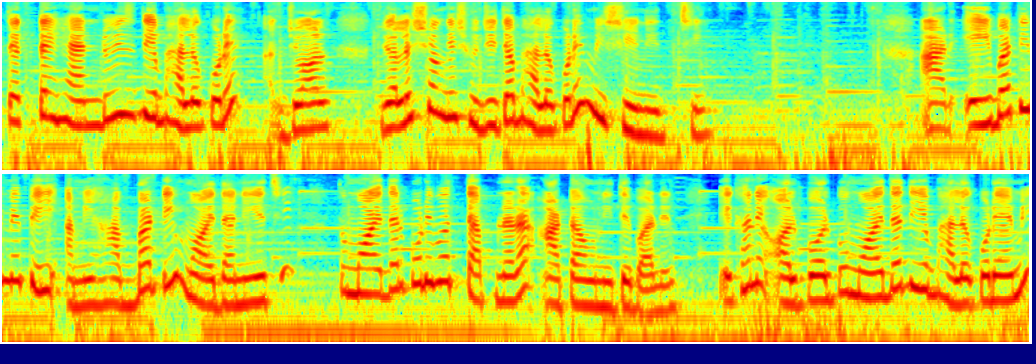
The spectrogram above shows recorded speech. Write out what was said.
তো একটা হ্যান্ড উইচ দিয়ে ভালো করে জল, জলের সঙ্গে সুজিটা ভালো করে মিশিয়ে নিচ্ছি। আর এই বাটি মেপেই আমি হাফ বাটি ময়দা নিয়েছি। তো ময়দার পরিবর্তে আপনারা আটাও নিতে পারেন। এখানে অল্প অল্প ময়দা দিয়ে ভালো করে আমি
